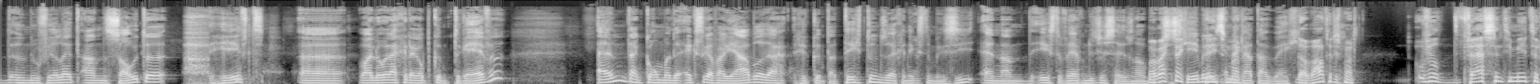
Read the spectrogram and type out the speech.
de een hoeveelheid aan zouten heeft, eh, waardoor dat je daarop kunt drijven. En dan komen de extra variabelen, dat je kunt dat dicht doen, zodat je niks meer ziet. En dan de eerste vijf minuutjes zijn ze nog een Maar beetje schemering is en dan maar- gaat dat weg. Dat water is maar... Hoeveel? 5 centimeter?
